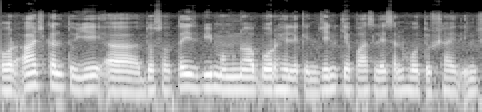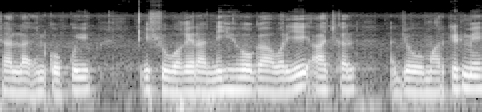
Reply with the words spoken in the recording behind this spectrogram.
और आजकल तो ये दो सौ तेईस भी ममनू बोर है, लेकिन जिनके पास लेसन हो तो शायद इन इनको कोई इशू वगैरह नहीं होगा। और ये आजकल जो मार्केट में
